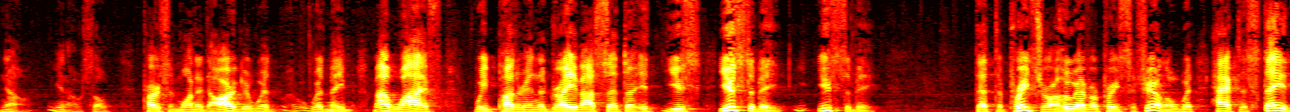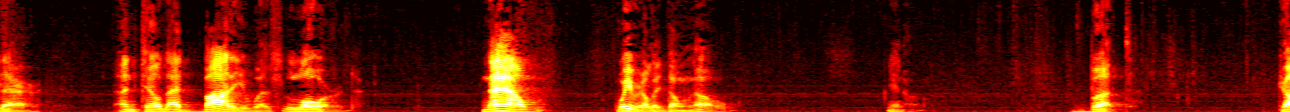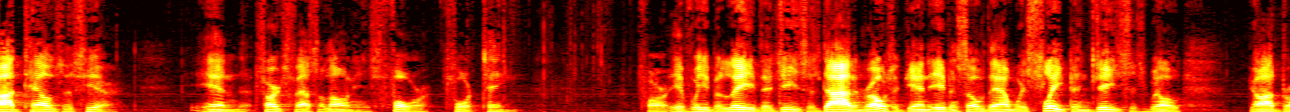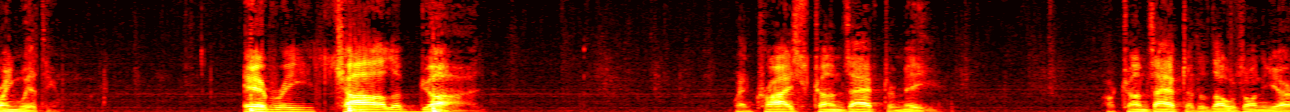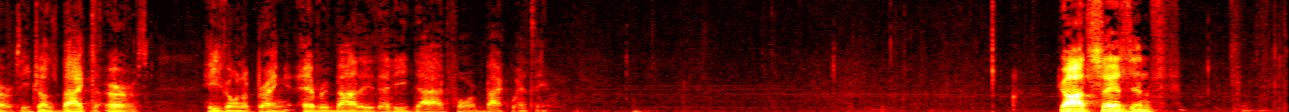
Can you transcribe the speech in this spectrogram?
Now, you know, so person wanted to argue with, with me. My wife, we put her in the grave. I said to her, it used, used to be, used to be, that the preacher or whoever preached the funeral would have to stay there until that body was lowered. Now, we really don't know, you know. But God tells us here in 1 Thessalonians 4 14. For if we believe that Jesus died and rose again, even so then we sleep in Jesus will God bring with him. Every child of God, when Christ comes after me, or comes after those on the earth, he comes back to earth, he's going to bring everybody that he died for back with him. God says in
